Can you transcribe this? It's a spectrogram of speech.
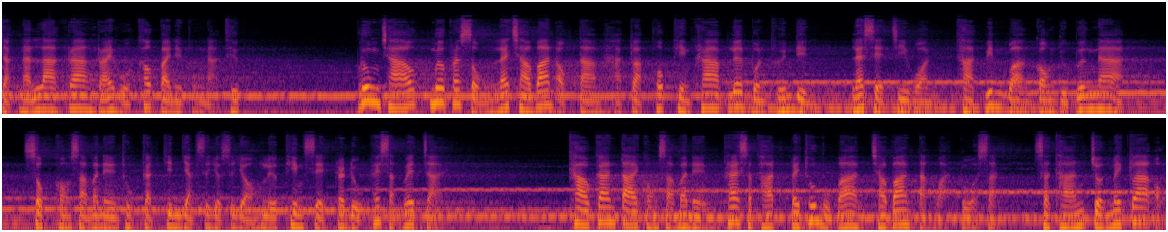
จากนั้นลากร่างไร้หัวเข้าไปในพงหนาทึบ รุ่งเช้าเมื่อพระสงฆ์และชาวบ้านออกตามหากลับพบเพียงคราบเลือดบนพื้นดิน และเศษจีวรขาดวิ่นวางกองอยู่เบื้องหน้าศพของสามเณรถูกกัดกินอย่างสยดสยองเหลือเพียงเศษกระดูกให้สังเวชใจข่าวการตายของสามเณรแพร่สะพัดไปทั่วหมู่บ้านชาวบ้านต่างหวาดกลัวสั่น สถานจนไม่กล้าออก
